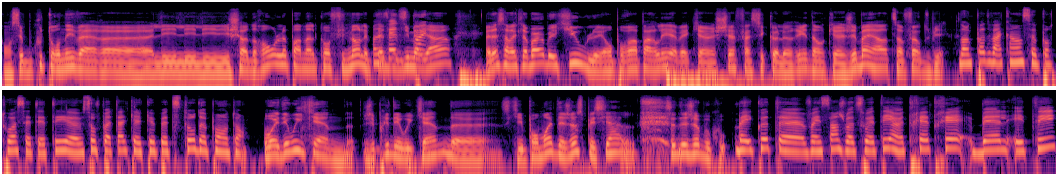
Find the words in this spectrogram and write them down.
On s'est beaucoup tourné vers euh, les, les, les chaudrons là, pendant le confinement. On est peut-être devenu meilleur. Mais là, ça va être le barbecue. Là, et on pourra en parler avec un chef assez coloré. Donc, euh, j'ai bien hâte. Ça va faire du bien. Donc, pas de vacances pour toi cet été, euh, sauf peut-être quelques petits tours de ponton. Oui, des week-ends. J'ai pris des week-ends, euh, ce qui est pour moi déjà spécial. C'est déjà beaucoup. Ben écoute, Vincent, je vais te souhaiter un très, très bel été.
